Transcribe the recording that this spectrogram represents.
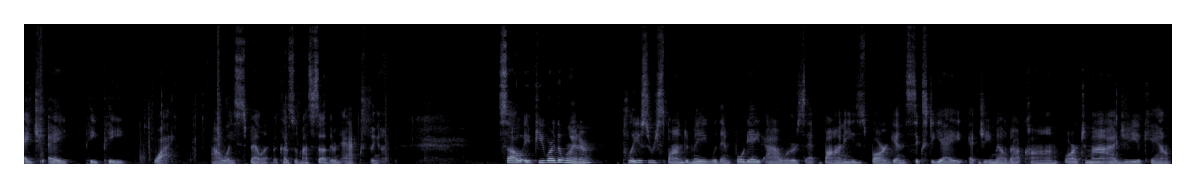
H-A-P-P-Y. I always spell it because of my southern accent. So if you are the winner, please respond to me within 48 hours at bonniesbargain68 at gmail.com or to my IG account,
